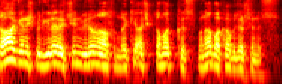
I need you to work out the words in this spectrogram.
Daha geniş bilgiler için videonun altındaki açıklama kısmına bakabilirsiniz.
